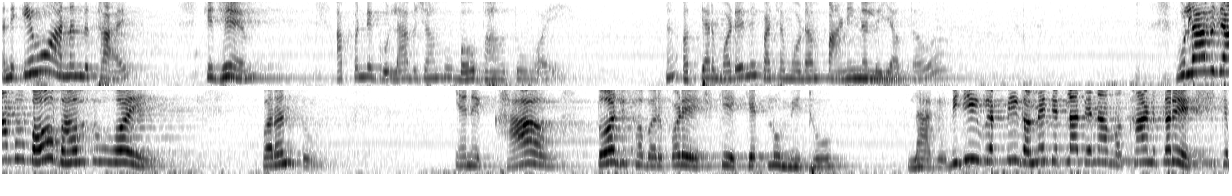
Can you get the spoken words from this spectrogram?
અને એવો આનંદ થાય કે જેમ આપણને ગુલાબ જાંબુ બહુ ભાવતું હોય. અત્યારે મળે નહીં પાછા મોઢામાં પાણી ન લઈ આવતા હો. ગુલાબ જાંબુ બહુ ભાવતું હોય, પરંતુ એને ખાવ તો જ ખબર પડે કે કેટલું મીઠું લાગે. બીજી વ્યક્તિ ગમે તેટલા તેના વખાણ કરે કે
